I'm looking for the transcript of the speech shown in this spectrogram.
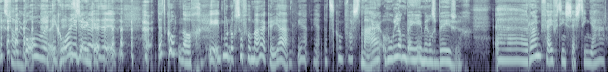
iets van bomen. Ik hoor je denken. het- het- Dat komt nog. Ik, moet nog zoveel maken, ja. Ja, ja dat komt vast nog. Maar hoe lang ben je inmiddels bezig? Eh, ruim 15, 16 jaar.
